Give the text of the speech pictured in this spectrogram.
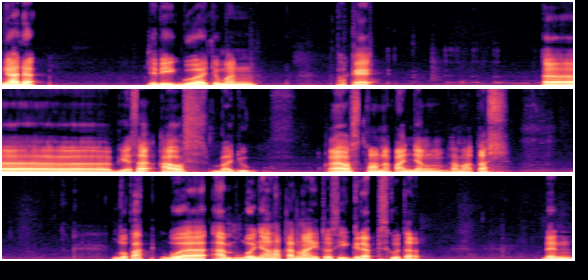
nggak ada. Jadi gue cuman pakai eh biasa kaos baju kaos celana panjang sama tas gue pak gue gue nyalakan lah itu si grab scooter dan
